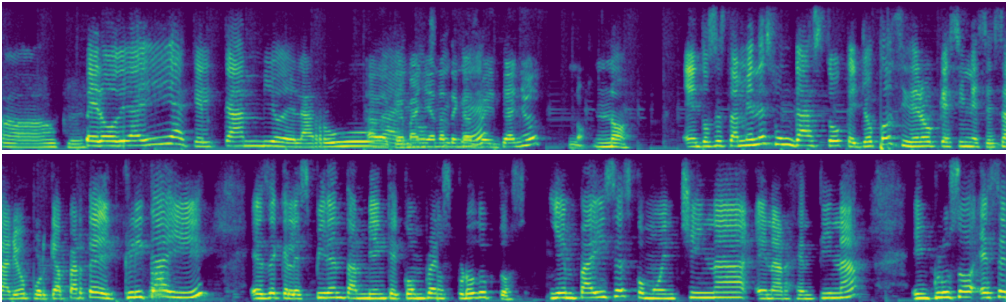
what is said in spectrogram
Ah, ok. Pero de ahí a que el cambio de la arruga A que no mañana sé tengas qué, 20 años, no. no. Entonces también es un gasto que yo considero que es innecesario porque aparte del clic ahí es de que les piden también que compren los productos. Y en países como en China, en Argentina, incluso ese,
